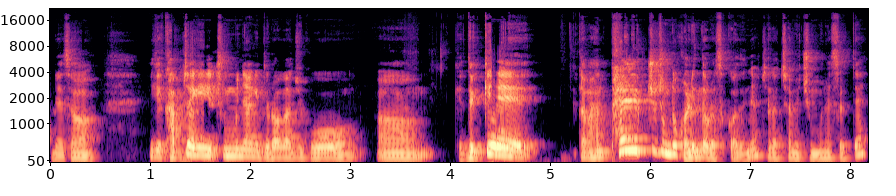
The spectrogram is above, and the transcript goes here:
그래서 이게 갑자기 주문량이 늘어가지고 어, 늦게 그러니까 한 8주 정도 걸린다고 그랬었거든요. 제가 처음에 주문했을 때.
